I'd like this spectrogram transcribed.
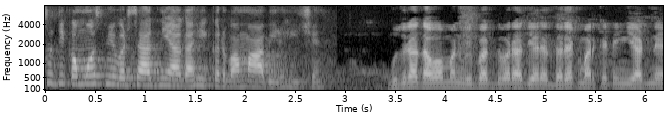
સુધી કમોસમી વરસાદની આગાહી કરવામાં આવી રહી છે. ગુજરાત હવામાન વિભાગ દ્વારા જ્યારે દરેક માર્કેટિંગ યાર્ડને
